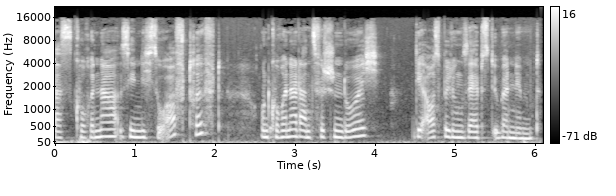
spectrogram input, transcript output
dass Corinna sie nicht so oft trifft und Corinna dann zwischendurch die Ausbildung selbst übernimmt.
